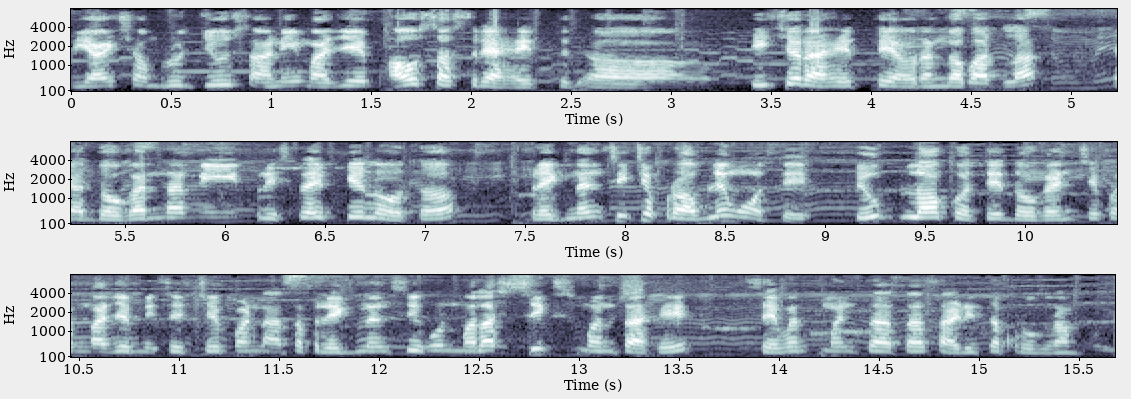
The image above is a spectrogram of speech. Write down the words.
रियांश अमृत ज्यूस आणि माझे भाऊ सासरे आहेत टीचर आहेत ते औरंगाबादला. त्या दोघांना मी प्रिस्क्राईब केलं होतं. प्रेग्नन्सीचे प्रॉब्लेम होते. ट्यूब ब्लॉक होते दोघांचे पण माझ्या मिसेसचे पण आता प्रेग्नन्सी होऊन मला सिक्स मंथ आहे. सेवन्थ मंथचा आता साडीचा प्रोग्राम होईल.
